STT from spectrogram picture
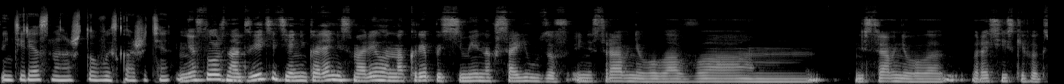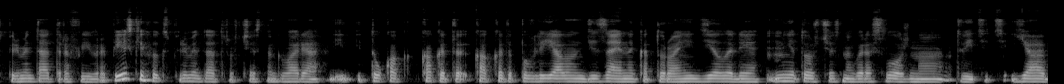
интересно, что вы скажете. Мне сложно ответить. Я никогда не смотрела на крепость семейных союзов и не сравнивала в не сравнивала российских экспериментаторов и европейских экспериментаторов, честно говоря, и, и то, как, как, это, как это повлияло на дизайны, которые они делали, мне тоже, честно говоря, сложно ответить. Я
